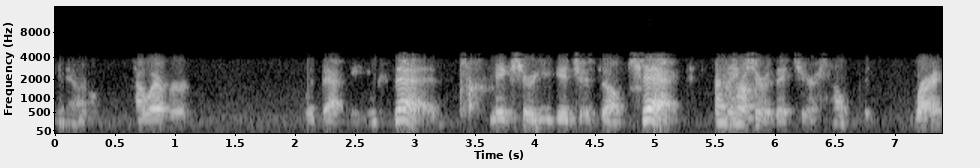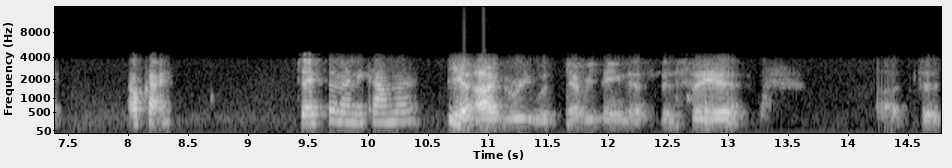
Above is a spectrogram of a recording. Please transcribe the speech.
You know. However, with that being said, make sure you get yourself checked make Uh-huh. sure that you're healthy. Right. Okay. Jason, any comment? Yeah, I agree with everything that's been said. Uh, to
